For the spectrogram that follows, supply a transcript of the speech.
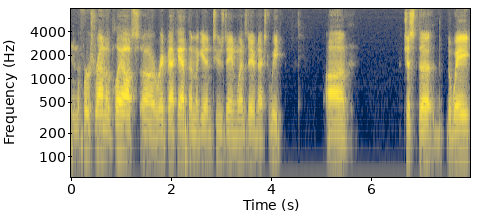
in the first round of the playoffs. Uh, right back at them again Tuesday and Wednesday of next week. Uh, just the the way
